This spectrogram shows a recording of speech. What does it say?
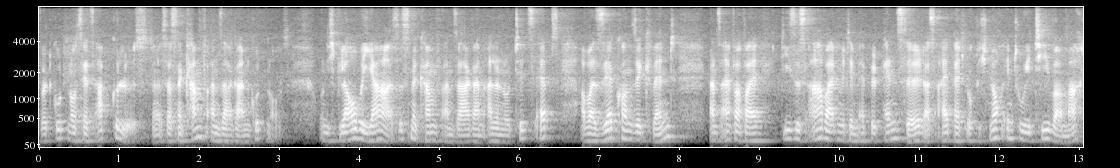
wird GoodNotes jetzt abgelöst? Ist das eine Kampfansage an GoodNotes? Und ich glaube, ja, es ist eine Kampfansage an alle Notiz-Apps, aber sehr konsequent. Ganz einfach, weil dieses Arbeiten mit dem Apple Pencil das iPad wirklich noch intuitiver macht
